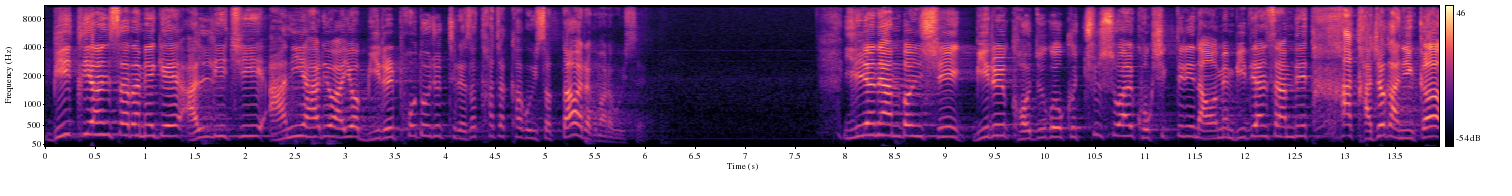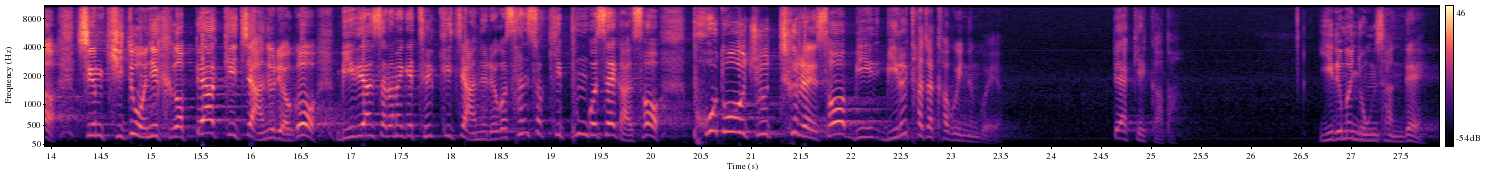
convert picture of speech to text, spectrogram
미디안 사람에게 알리지 아니하려 하여 밀을 포도주 틀에서 타작하고 있었다라고 말하고 있어요. 1년에 한 번씩 밀을 거두고 그 추수할 곡식들이 나오면 미디안 사람들이 다 가져가니까 지금 기드온이 그거 빼앗기지 않으려고 미디안 사람에게 들키지 않으려고 산속 깊은 곳에 가서 포도주 틀에서 미, 밀을 타작하고 있는 거예요. 빼앗길까 봐. 이름은 용사인데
